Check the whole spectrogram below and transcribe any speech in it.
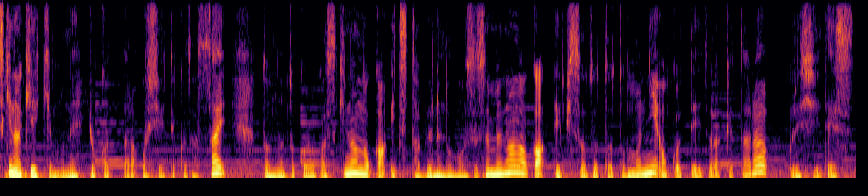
好きなケーキもね、よかったら教えてください。どんなところが好きなのか、いつ食べるのがおすすめなのか、エピソードとともに送っていただけたら嬉しいです。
